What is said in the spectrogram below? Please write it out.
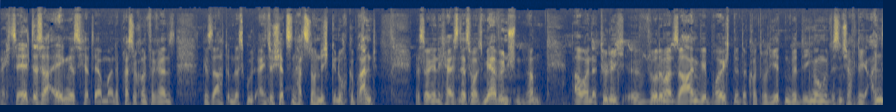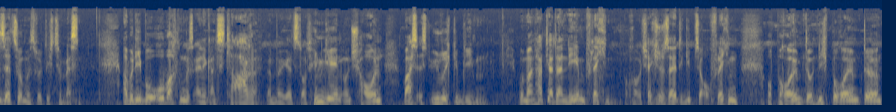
recht seltenes Ereignis. Ich hatte ja mal in der Pressekonferenz gesagt, um das gut einzuschätzen, hat es noch nicht genug gebrannt. Das soll ja nicht heißen, dass wir uns mehr wünschen. Ne? Aber natürlich äh, würde man sagen, wir bräuchten unter kontrollierten Bedingungen wissenschaftliche Ansätze, um es wirklich zu messen. Aber die Beobachtung ist eine ganz klare. Wenn wir jetzt dorthin gehen und schauen, was ist übrig geblieben, Und man hat ja daneben Flächen. Auch auf tschechischer Seite gibt es ja auch Flächen, auch beräumte und nicht beräumte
